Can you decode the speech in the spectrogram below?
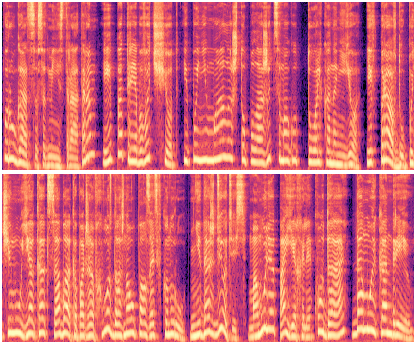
поругаться с администратором и потребовать счет. И понимала, что положиться могу только на нее. И вправду, почему я, как собака, поджав хвост, должна уползать в конуру? Не дождетесь. Мамуля, поехали. Куда? Домой к Андрею.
